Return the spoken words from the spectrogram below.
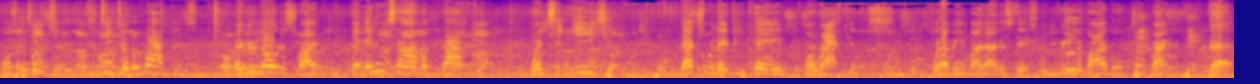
Who's the teacher? He's the teacher of the prophets. And you notice, right, that anytime a prophet went to Egypt, that's when they became miraculous. What I mean by that is this: when you read the Bible, right, that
